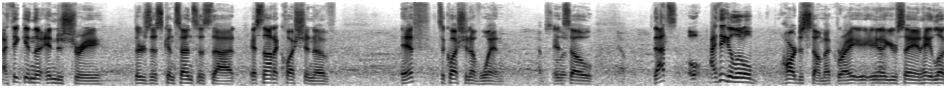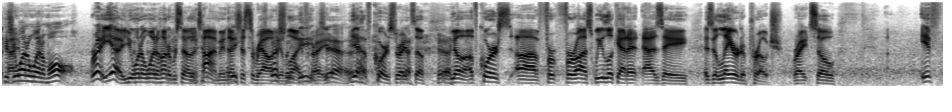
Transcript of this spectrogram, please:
I think in the industry, there's this consensus that it's not a question of if, it's a question of when. Absolutely. And so yep. that's, oh, I think, a little hard to stomach, right? You yeah. know, you're saying, hey, look. Because you want to win them all. Right, yeah, you want to win 100% of the time, and that's just the reality Especially of life, these, right? Yeah. yeah, of course, right? Yeah. So, yeah. you know, of course, uh, for, for us, we look at it as a, as a layered approach, right? So, if,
